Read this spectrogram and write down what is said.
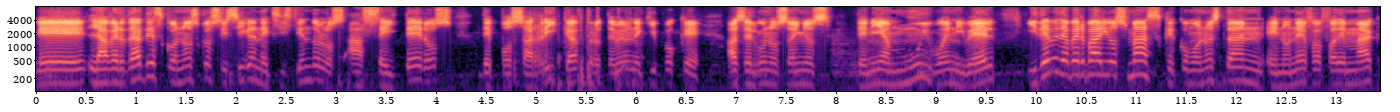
Eh, la verdad desconozco si sigan existiendo los aceiteros de Poza Rica, pero también un equipo que hace algunos años tenía muy buen nivel y debe de haber varios más que como no están en Onefa Fademac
